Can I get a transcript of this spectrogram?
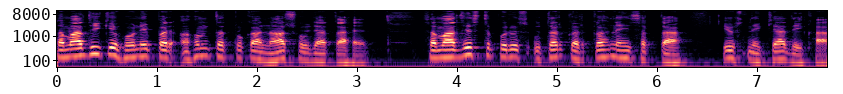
समाधि के होने पर अहम तत्व का नाश हो जाता है। समाधिस्थ पुरुष उतर कर कह नहीं सकता कि उसने क्या देखा।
